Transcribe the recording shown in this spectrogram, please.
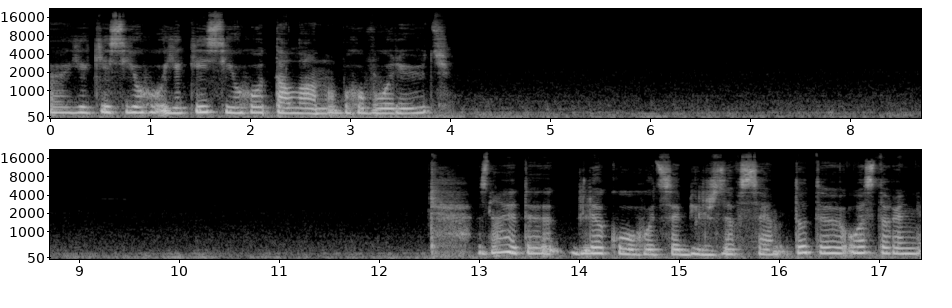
Е, Якийсь його, якийсь його талант обговорюють. Знаєте, для кого це більш за все? Тут е, осторонь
